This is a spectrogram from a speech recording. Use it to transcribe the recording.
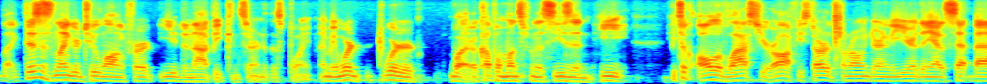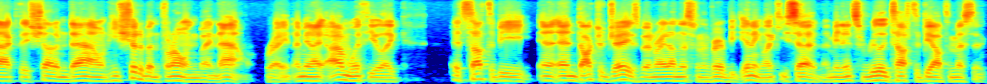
Like this has lingered too long for you to not be concerned at this point. I mean, we're we're what a couple months from the season. He he took all of last year off. He started throwing during the year, then he had a setback. They shut him down. He should have been throwing by now, right? I mean, I, I'm with you. Like it's tough to be, and, and Dr. J has been right on this from the very beginning, like you said. I mean, it's really tough to be optimistic.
